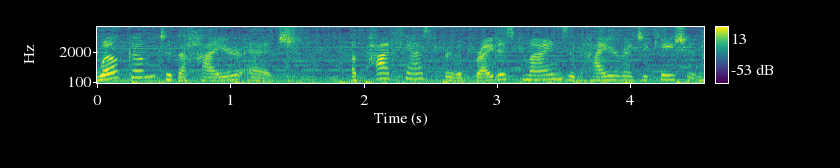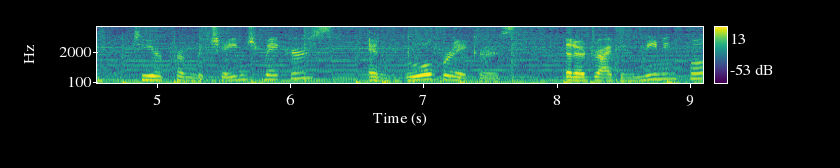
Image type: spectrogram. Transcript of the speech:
Welcome to The Higher Edge, a podcast for the brightest minds in higher education to hear from the change makers and rule breakers that are driving meaningful,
